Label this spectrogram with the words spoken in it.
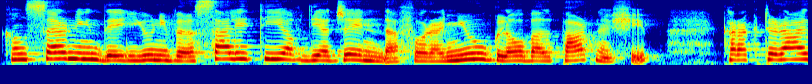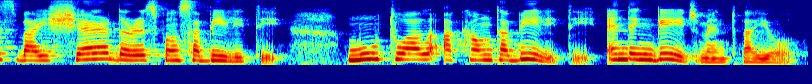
concerning the universality of the agenda for a new global partnership characterized by shared responsibility, mutual accountability and engagement by all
